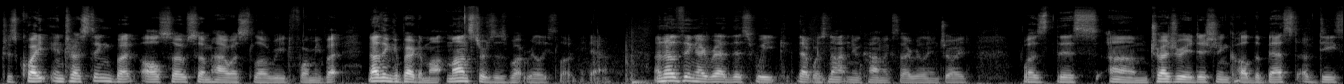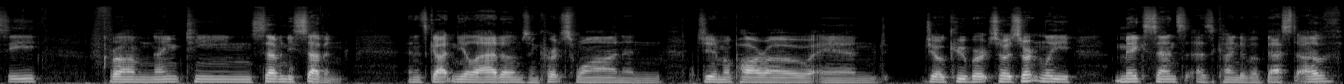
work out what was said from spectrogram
which is quite interesting, but also somehow a slow read for me. But nothing compared to Mon- Monsters is what really slowed me down. Another thing I read this week that was not new comics that I really enjoyed was this um, Treasury edition called The Best of DC from 1977. And it's got Neal Adams and Curt Swan and Jim Aparo and Joe Kubert. So it certainly makes sense as kind of a best of.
